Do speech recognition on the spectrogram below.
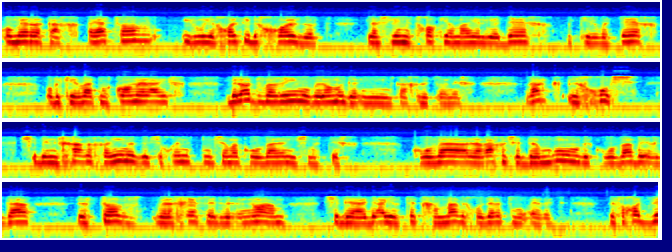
אומר לה כך, היה טוב אילו יכולתי בכל זאת להשלים את חוק ימיי על ידך, בקרבתך, או בקרבת מקום אלייך, בלא דברים ובלא מגעים, אם כך רצונך. רק לחוש שבניכר החיים הזה שוכנת נשמה קרובה לנשמתך. קרובה לרחש הדמום וקרובה בערגה לטוב ולחסד ולנועם שבעדה יוצאת חמה וחוזרת מוארת. לפחות זה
